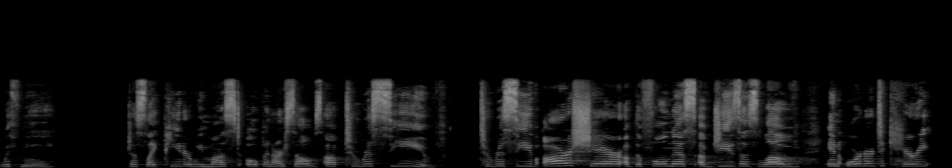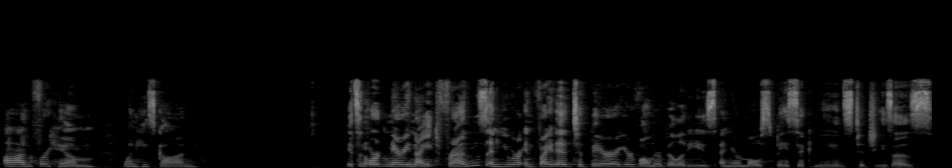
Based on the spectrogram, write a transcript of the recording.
with me. Just like Peter, we must open ourselves up to receive, to receive our share of the fullness of Jesus' love in order to carry on for him when he's gone. It's an ordinary night, friends, and you are invited to bear your vulnerabilities and your most basic needs to Jesus.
